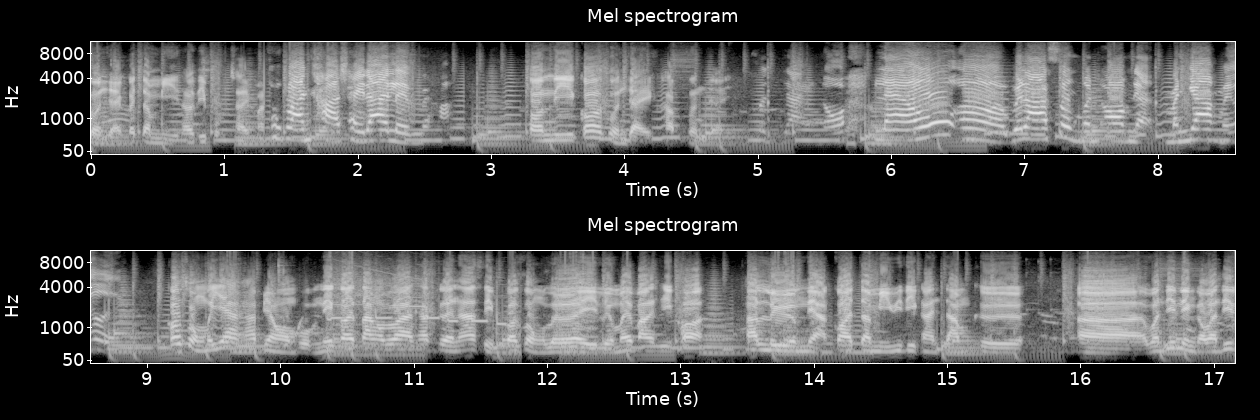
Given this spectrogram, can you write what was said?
ส่วนใหญ่ก็จะมีเท่าที่ผมใช้มา ทุกร้านค้าใช้ได้เลยไหมคะ ตอนนี้ก็ส่วนใหญ่ครับส่วนใหญ่ ส่วนใหญ่เนาะแล้วเออเวลาส่งเงินออมเนี่ยมันยากไหมเอ่ย ก็ส่งไม่ยากครับอย่างของผมนี่ก็ตั้งไว้ว่าถ้าเกิน 50 ก็ส่งเลย หรือไม่บางทีก็ถ้าลืมเนี่ยก็จะมีวิธีการจำคืออวันที่ 1 กับวันที่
